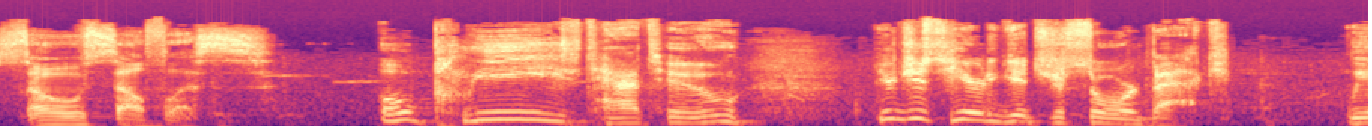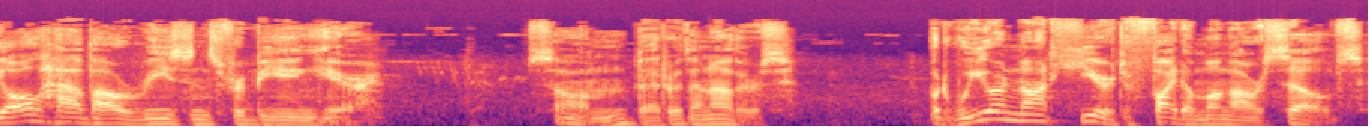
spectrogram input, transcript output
So selfless. Oh, please, Tattoo. You're just here to get your sword back. We all have our reasons for being here. Some better than others. But we are not here to fight among ourselves.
